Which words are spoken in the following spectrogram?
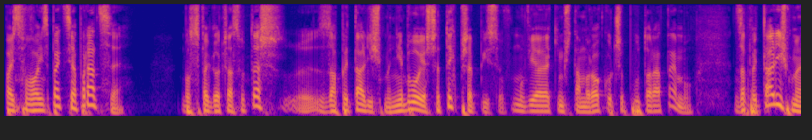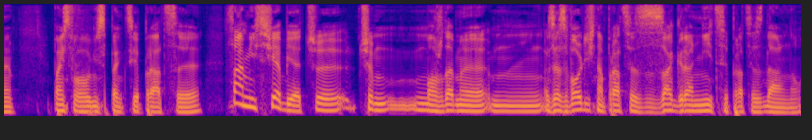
Państwowa Inspekcja Pracy bo swego czasu też y, zapytaliśmy, nie było jeszcze tych przepisów, mówię o jakimś tam roku czy półtora temu, zapytaliśmy Państwową Inspekcję Pracy sami z siebie, czy, czy możemy mm, zezwolić na pracę z zagranicy, pracę zdalną.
